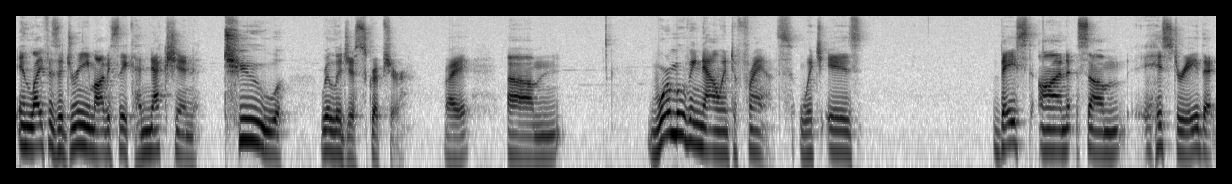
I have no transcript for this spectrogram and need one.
in Life as a Dream, obviously, a connection to religious scripture, right? Um, we're moving now into France, which is based on some history that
